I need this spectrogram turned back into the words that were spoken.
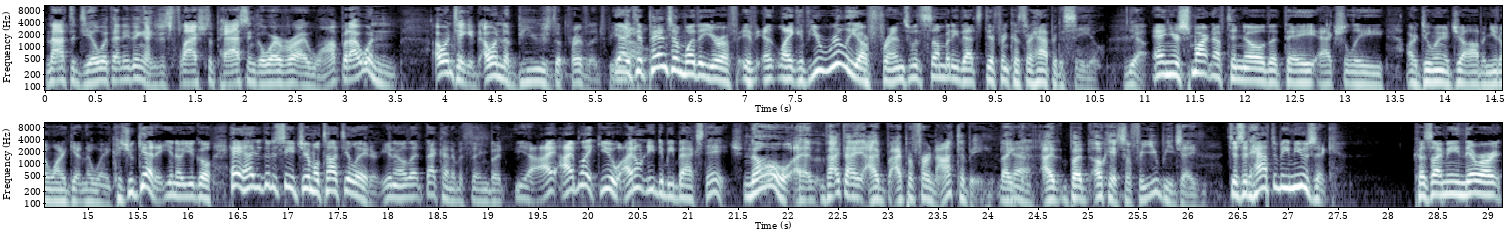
not to deal with anything. I could just flash the pass and go wherever I want. But I wouldn't. I wouldn't take it. I wouldn't abuse the privilege. Yeah, it depends on whether you're a, if uh, like if you really are friends with somebody, that's different because they're happy to see you. Yeah. and you're smart enough to know that they actually are doing a job, and you don't want to get in the way because you get it. You know, you go, "Hey, how you good to see you, Jim. I'll talk to you later." You know that that kind of a thing. But yeah, I, I'm like you. I don't need to be backstage. No, I, in fact, I, I I prefer not to be like. Yeah. I, but okay, so for you, BJ, Does it have to be music? Because I mean, there are.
